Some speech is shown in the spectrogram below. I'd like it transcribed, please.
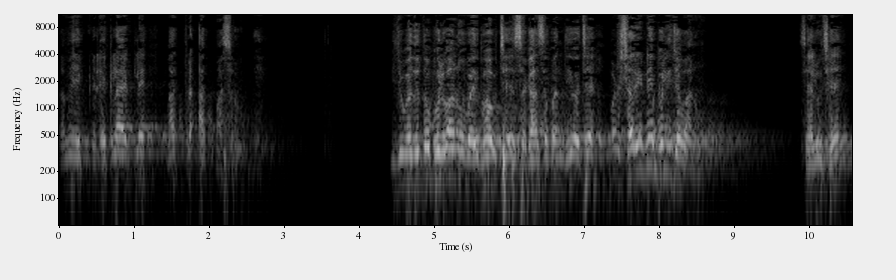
તમે એક- એકલા એટલે માત્ર આત્મા સ્વરૂપે. બીજું બધું તો ભૂલવાનું, વૈભવ છે, સગા સંબંધીઓ છે, પણ શરીરને ભૂલી જવાનું. સહેલું છે?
